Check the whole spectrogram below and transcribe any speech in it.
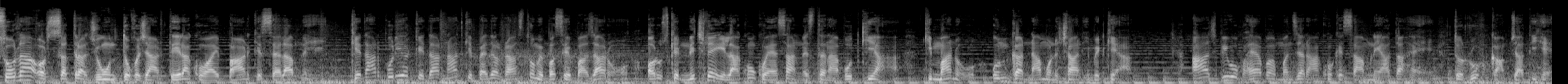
16 और 17 जून 2013 को आए बाढ़ के सैलाब ने केदारपुरी और केदारनाथ के पैदल रास्तों में बसे बाजारों और उसके निचले इलाकों को ऐसा निस्तनाबूद किया कि मानो उनका नामो निशान ही मिट गया। आज भी वो भयावह मंजर आँखों के सामने आता है तो रूह काँप जाती है।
